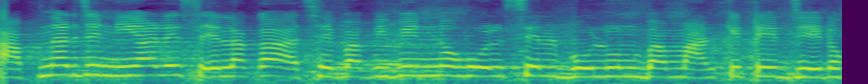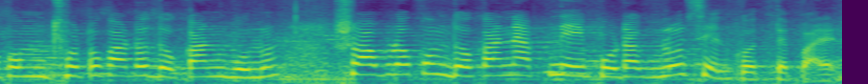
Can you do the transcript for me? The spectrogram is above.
আপনার যে নিয়ারেস্ট এলাকা আছে বা বিভিন্ন হোলসেল বলুন বা মার্কেটের যেরকম ছোটোখাটো দোকান বলুন সব রকম দোকানে আপনি এই প্রোডাক্টগুলো সেল করতে পারেন।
